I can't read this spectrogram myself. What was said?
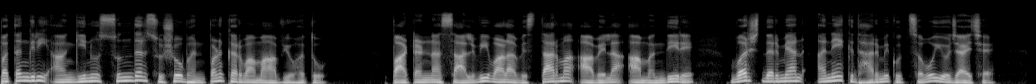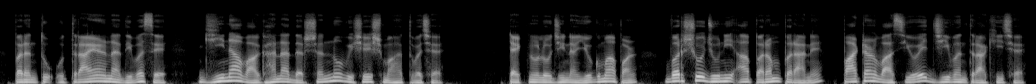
પતંગરી આંગીનું સુંદર સુશોભન પણ કરવામાં આવ્યું હતું. પાટણના સાલવીવાળા વિસ્તારમાં આવેલા આ મંદિરે વર્ષ દરમિયાન અનેક ધાર્મિક ઉત્સવો યોજાય છે. પરંતુ ઉત્તરાયણના દિવસે ઘીના વાઘાના દર્શનનું વિશેષ મહત્વ છે. ટેકનોલોજીના યુગમાં પણ વર્ષો જૂની આ પરંપરાને પાટણવાસીઓએ જીવંત રાખી છે.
